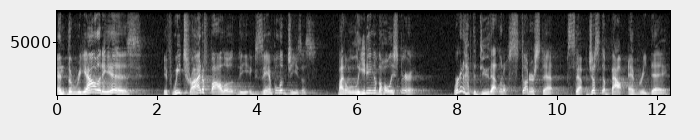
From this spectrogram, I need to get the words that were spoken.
And the reality is, if we try to follow the example of Jesus by the leading of the Holy Spirit, we're going to have to do that little stutter step, step just about every day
